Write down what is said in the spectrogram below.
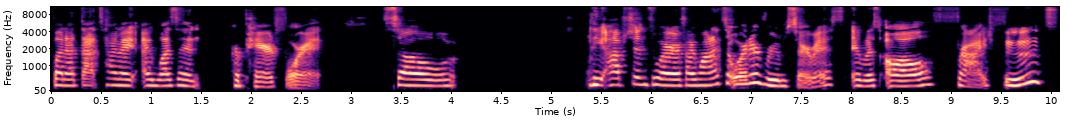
But at that time, I, I wasn't prepared for it. So the options were if I wanted to order room service, it was all fried foods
